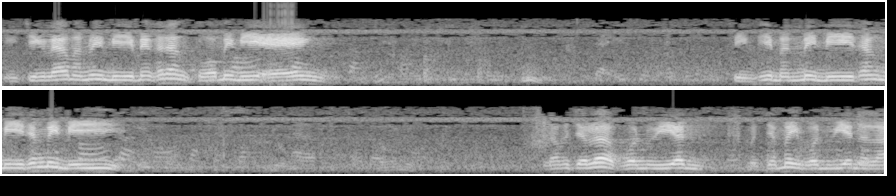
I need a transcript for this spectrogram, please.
จริงๆแล้วมันไม่มีแม้กระทั่งตัวไม่มีเอง สิ่งที่มันไม่มีทั้งมีทั้งไม่มี แล้วมันจะเลิกวนเวียน มันจะไม่วนเวียนอะไร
